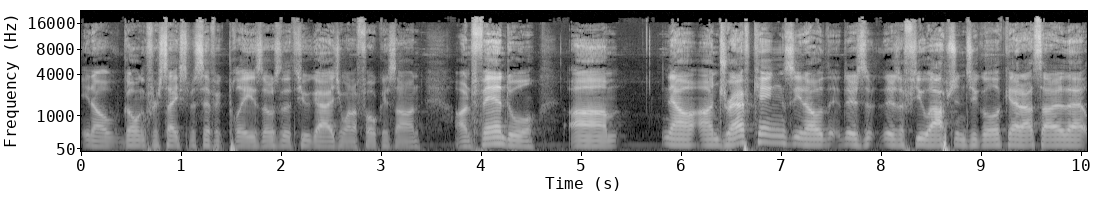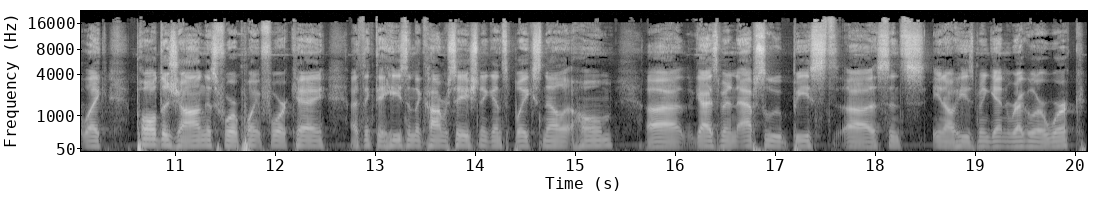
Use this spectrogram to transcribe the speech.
you know, going for site specific plays. Those are the two guys you want to focus on on FanDuel. Um, now on DraftKings, you know, there's there's a few options you can look at outside of that. Like Paul DeJong is 4.4K. I think that he's in the conversation against Blake Snell at home. Uh, the guy's been an absolute beast uh, since you know he's been getting regular work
